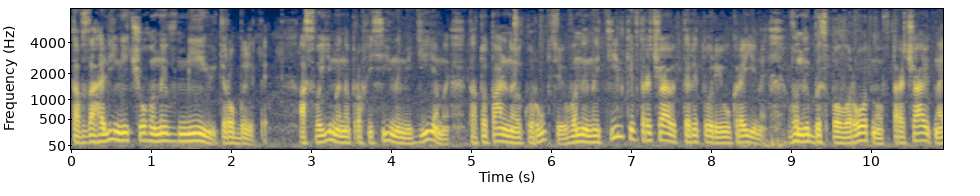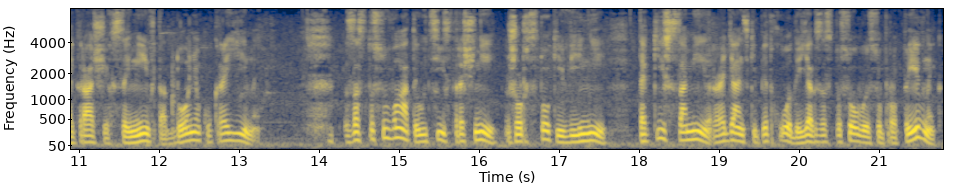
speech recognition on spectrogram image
та взагалі нічого не вміють робити. А своїми непрофесійними діями та тотальною корупцією вони не тільки втрачають територію України, вони безповоротно втрачають найкращих синів та доньок України. Застосувати у цій страшній жорстокій війні такі ж самі радянські підходи, як застосовує супротивник,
